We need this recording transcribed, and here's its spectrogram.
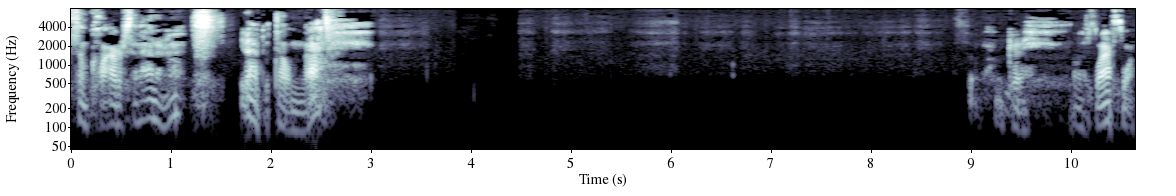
some cloud or something. I don't know. You don't have to tell them that. So, okay, last one.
